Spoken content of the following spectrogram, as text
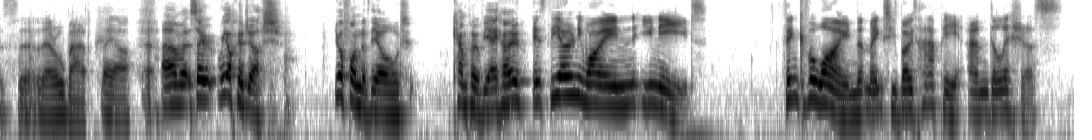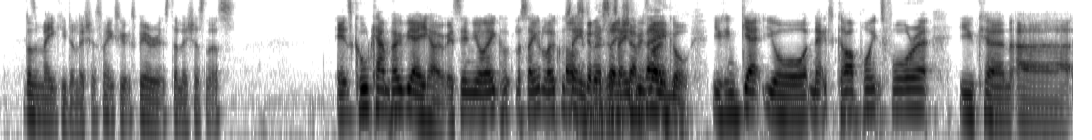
it's, uh, they're all bad. They are. Um, so, Rioja Josh, you're fond of the old Campo Viejo. It's the only wine you need. Think of a wine that makes you both happy and delicious. Doesn't make you delicious, makes you experience deliciousness. It's called Campo Viejo. It's in your local, local I was gonna Sainsbury's. the say Sainsbury's champagne. local. You can get your nectar card points for it. You can uh,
